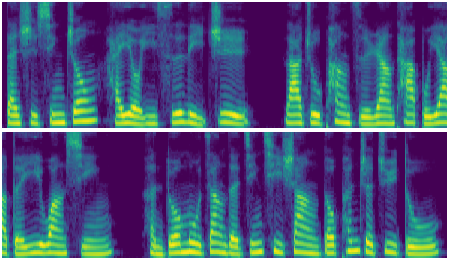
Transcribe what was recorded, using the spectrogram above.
但是心中还有一丝理智，拉住胖子，让他不要得意忘形。很多墓葬的金器上都喷着剧毒，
